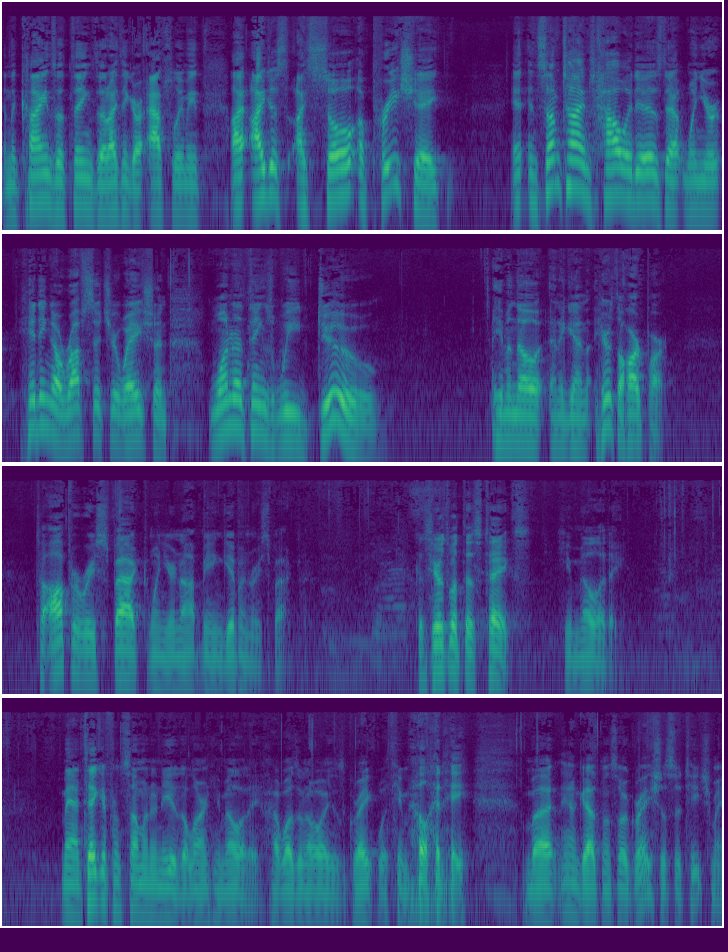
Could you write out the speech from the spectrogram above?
and the kinds of things that I think are absolutely, I mean, I, I just, I so appreciate, and, and sometimes how it is that when you're hitting a rough situation, one of the things we do, even though, and again, here's the hard part to offer respect when you're not being given respect. Because here's what this takes humility. Man, take it from someone who needed to learn humility. I wasn't always great with humility, but you know, God's been so gracious to teach me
